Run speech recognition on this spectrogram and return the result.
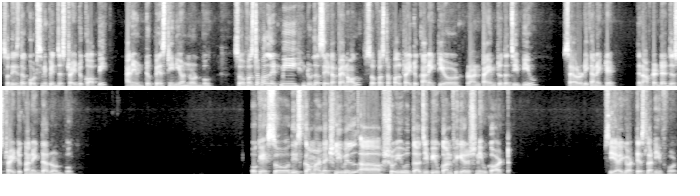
So this is the code snippet. Just try to copy and you need to paste in your notebook. So first of all, let me do the setup and all. So first of all, try to connect your runtime to the GPU. So I already connected. Then after that, just try to connect the notebook. Okay, so this command actually will uh, show you the GPU configuration you got. See, I got Tesla T4.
